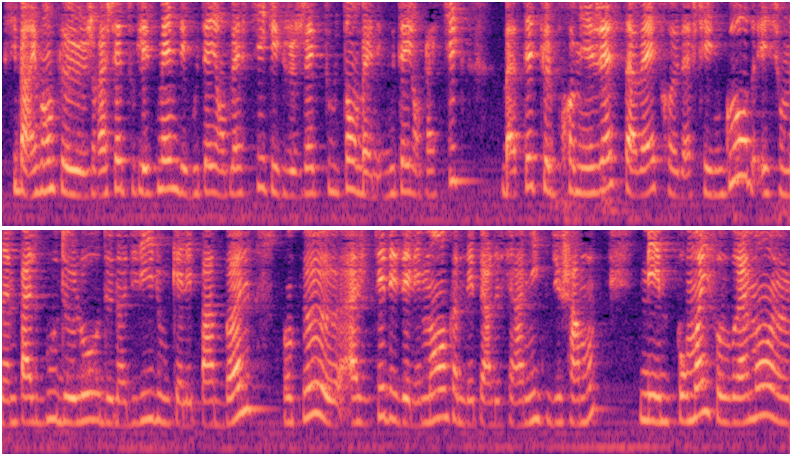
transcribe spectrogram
Si par exemple, je rachète toutes les semaines des bouteilles en plastique et que je jette tout le temps bah, des bouteilles en plastique, bah, peut-être que le premier geste, ça va être d'acheter une gourde. Et si on n'aime pas le goût de l'eau de notre ville ou qu'elle n'est pas bonne, on peut euh, ajouter des éléments comme des perles de céramique ou du charbon. Mais pour moi, il faut vraiment euh,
